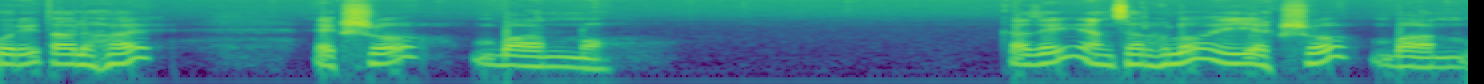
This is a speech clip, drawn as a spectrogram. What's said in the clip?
করি, তাহলে হয় একশো বাহান্ন। কাজেই অ্যান্সার হলো এই একশো বাহান্ন।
